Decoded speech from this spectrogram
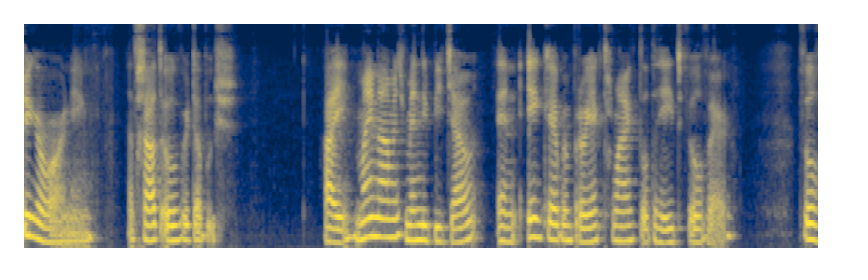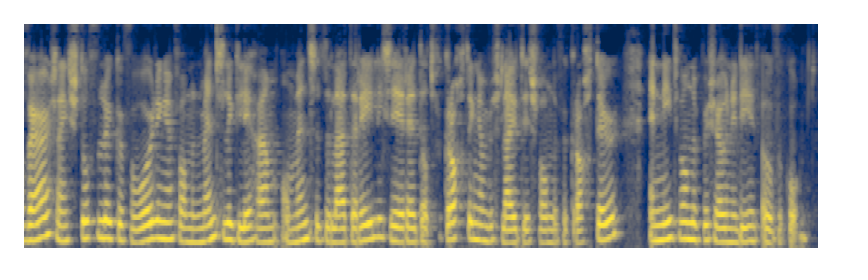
Trigger warning. Het gaat over taboes. Hi, mijn naam is Mandy Pietjouw en ik heb een project gemaakt dat heet Vulver. Vulver zijn stoffelijke verwoordingen van het menselijk lichaam om mensen te laten realiseren dat verkrachting een besluit is van de verkrachter en niet van de personen die het overkomt.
